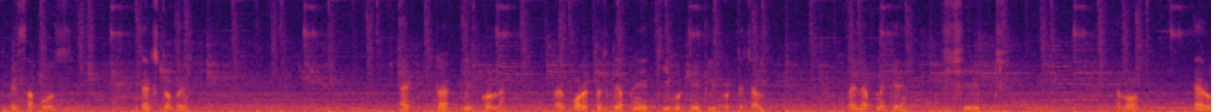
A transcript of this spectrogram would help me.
আপনি সাপোজ ডেস্কটপে একটা ক্লিক করলেন। তার পরেরটা যদি আপনি কিবোর্ড দিয়ে ক্লিক করতে চান তাহলে আপনাকে শিফট এবং অ্যারো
